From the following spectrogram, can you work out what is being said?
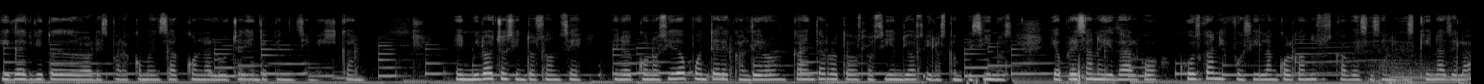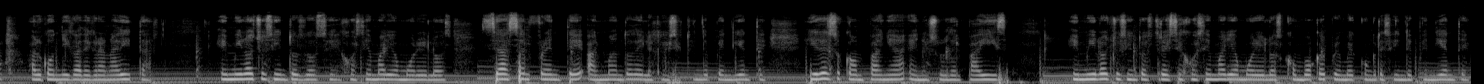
y da el grito de dolores para comenzar con la lucha de independencia mexicana. En 1811, en el conocido puente de Calderón, caen derrotados los indios y los campesinos y apresan a Hidalgo, juzgan y fusilan colgando sus cabezas en las esquinas de la Algóndiga de Granaditas. En 1812, José María Morelos se hace al frente al mando del ejército independiente y hace su campaña en el sur del país. En 1813, José María Morelos convoca el primer Congreso Independiente.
